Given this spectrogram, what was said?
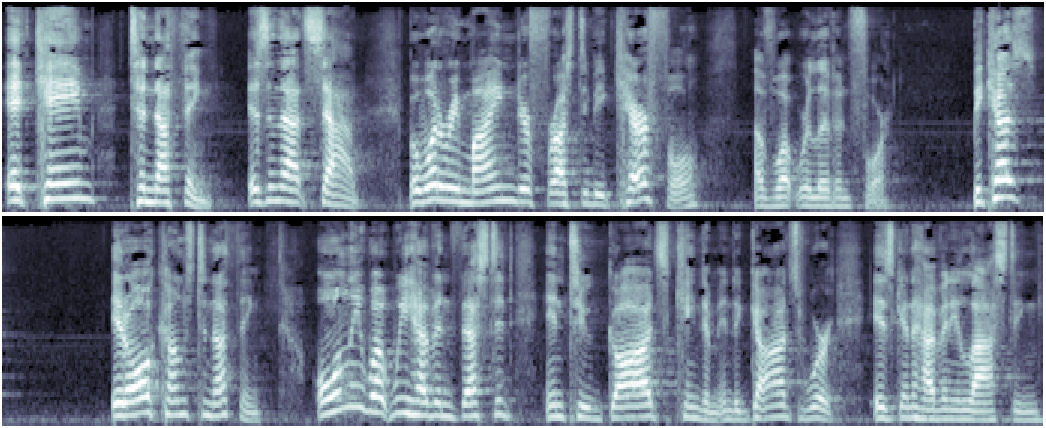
It came to nothing. Isn't that sad? But what a reminder for us to be careful of what we're living for. Because it all comes to nothing. Only what we have invested into God's kingdom, into God's work, is going to have any lasting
